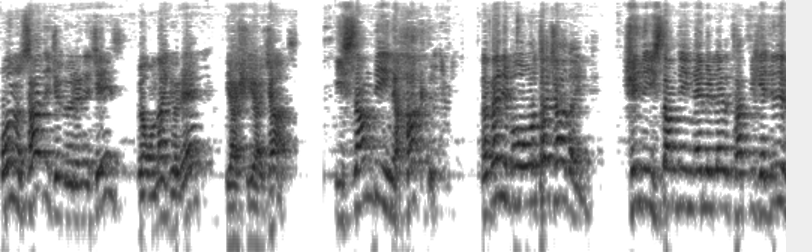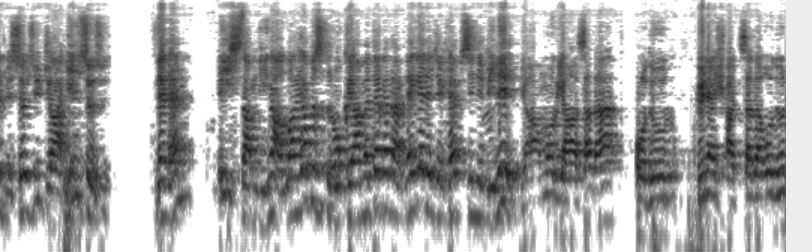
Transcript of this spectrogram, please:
Onu sadece öğreneceğiz ve ona göre yaşayacağız. İslam dini haktır. Efendim o orta çağdaymış. Şimdi İslam dininin emirleri tatbik edilir mi? Sözü cahil sözü. Neden? E İslam dini Allah yapısıdır. O kıyamete kadar ne gelecek hepsini bilir. Yağmur yağsa da odur, güneş açsa da odur.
